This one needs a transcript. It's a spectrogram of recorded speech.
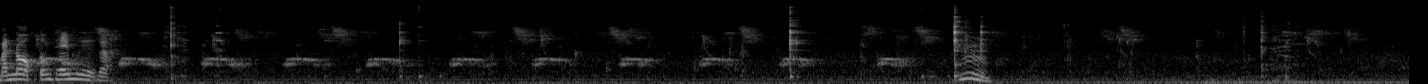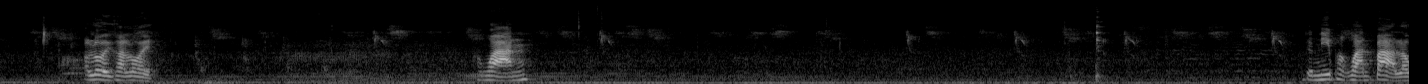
บ้านนอกต้องใช้มือค่ะ อืม อร่อยค่ะ อร่อย หวาน ดี๋ยวนี้ผักหวานป่าเรา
